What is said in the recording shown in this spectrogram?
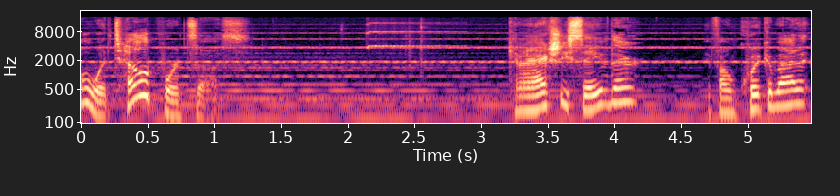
Oh, it teleports us. Can I actually save there? If I'm quick about it?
